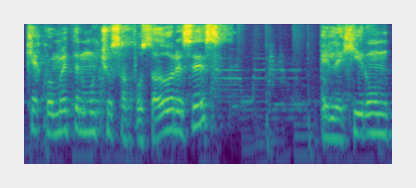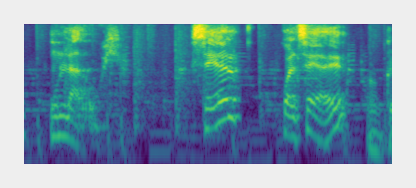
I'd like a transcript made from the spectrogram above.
que cometen muchos apostadores es elegir un, un lado, güey. Sea el cual sea, ¿eh? Ok.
